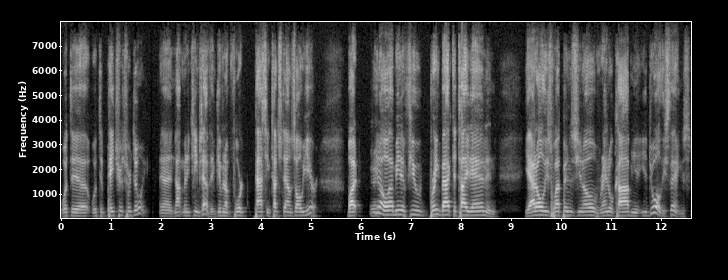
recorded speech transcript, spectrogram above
what the what the Patriots were doing, and not many teams have. They've given up four passing touchdowns all year. But you mm. know, I mean, if you bring back the tight end and you add all these weapons, you know, Randall Cobb, you, you do all these things.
